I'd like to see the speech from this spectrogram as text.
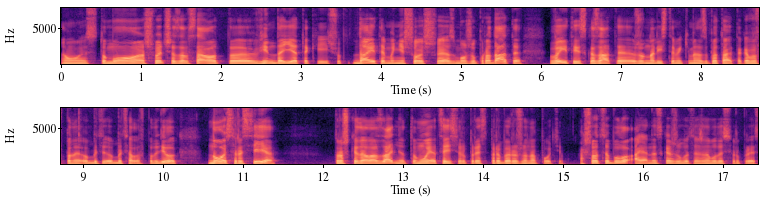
Ось тому швидше за все, от е, він дає такий, щоб дайте мені щось, що я зможу продати, вийти і сказати журналістам, які мене запитають, так а ви обіцяли в понеділок. Ну ось Росія трошки дала задню, тому я цей сюрприз прибережу на потім. А що це було? А я не скажу, бо це ж не буде сюрприз.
